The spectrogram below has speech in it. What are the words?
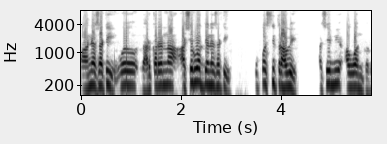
पाहण्यासाठी व धारकऱ्यांना आशीर्वाद देण्यासाठी उपस्थित राहावे असे मी आवाहन करतो.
